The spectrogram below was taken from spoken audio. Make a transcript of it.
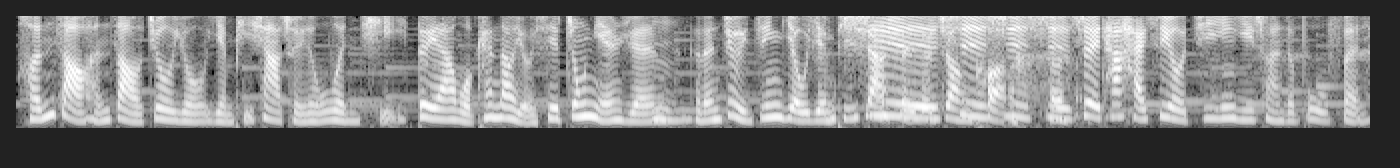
很早很早就有眼皮下垂的问题。对呀、啊，我看到有些中年人、嗯、可能就已经有眼皮下垂的状况，是是是，是，所以他还是有基因遗传的部分。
